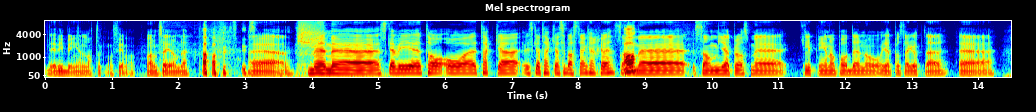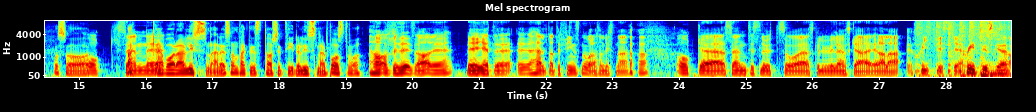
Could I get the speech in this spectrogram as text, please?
Ribbing eller något och se vad, vad de säger om det. Ja. Eh, men eh, ska vi ta och tacka, vi ska tacka Sebastian kanske, som, eh, som hjälper oss med klippningen av podden och hjälper oss lägga upp där. Eh, Och så och sen... tacka eh, våra lyssnare som faktiskt tar sig tid och lyssnar på oss två. Ja, precis. Ja, det, det är jättehärligt att det finns några som lyssnar. Och eh, sen till slut så eh, skulle vi vilja önska er alla skitfiske. Skitfiske. Ja.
